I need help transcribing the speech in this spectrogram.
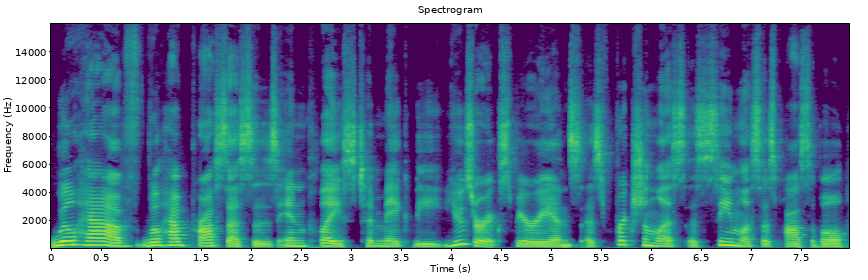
we'll have we'll have processes in place to make the user experience as frictionless, as seamless as possible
